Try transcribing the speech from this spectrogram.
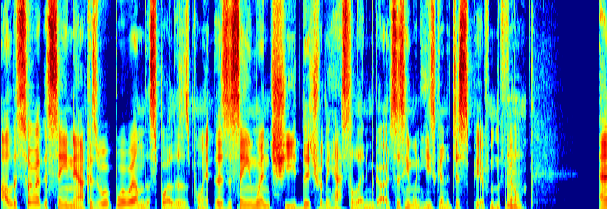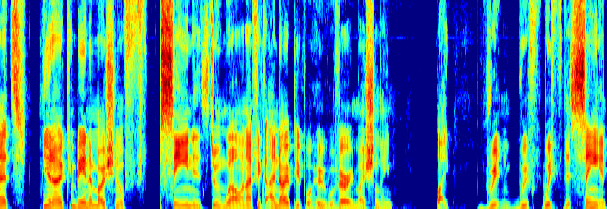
Uh, let's talk about the scene now because we're, we're well on the spoilers at this point. There's a scene when she literally has to let him go. It's the scene when he's going to disappear from the film. And it's, you know, it can be an emotional f- scene and it's doing well. And I think I know people who were very emotionally, like, written with, with this scene.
